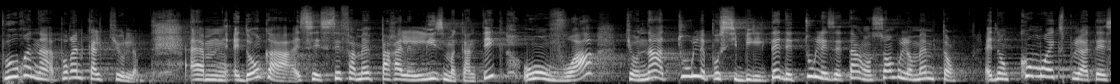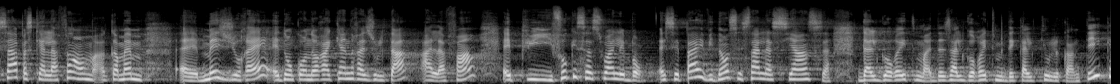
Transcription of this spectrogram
pour un, pour un calcul. Euh, et donc, euh, c'est ce fameux parallélisme quantique où on voit qu'on a tous les possibilités de tous les états ensemble en même temps. Et donc, comment exploiter ça? Parce qu'à la fin, on va quand même euh, mesurer, et donc on n'aura qu'un résultat à la fin. Et puis, il faut que ça soit les bons. Et c'est pas évident, c'est ça la science d'algorithmes, des algorithmes de calcul quantique.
